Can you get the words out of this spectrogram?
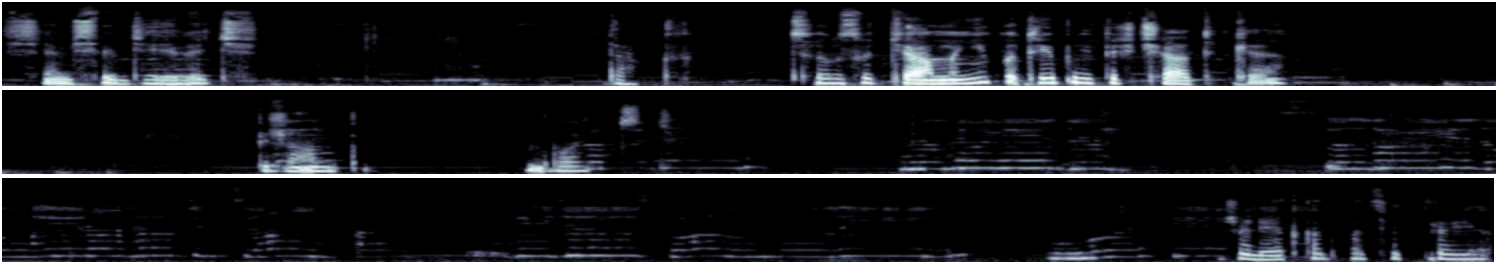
79. Так. Це взуття. Мені потрібні перчатки. Піжамка. 20. Жилетка 23.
